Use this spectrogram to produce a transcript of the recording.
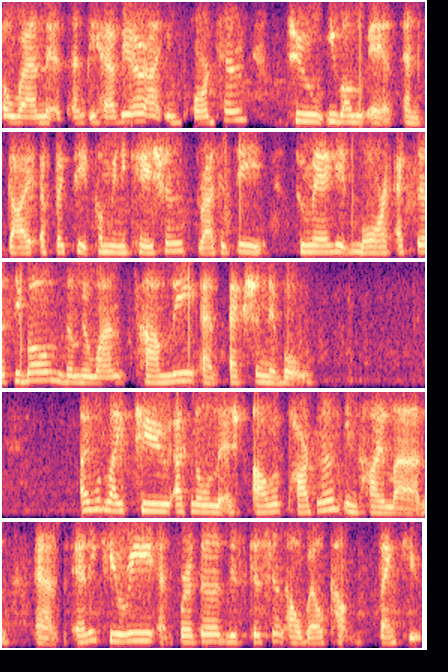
awareness, and behavior are important to evaluate and guide effective communication strategy to make it more accessible, relevant, timely, and actionable. I would like to acknowledge our partners in Thailand and any query and further discussion are welcome. Thank you.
